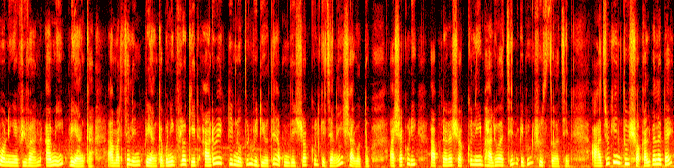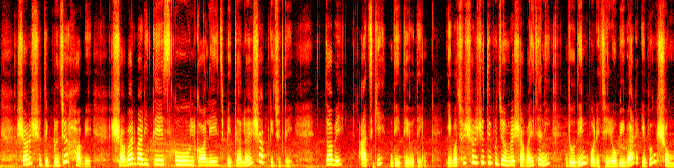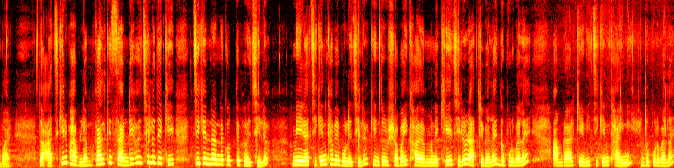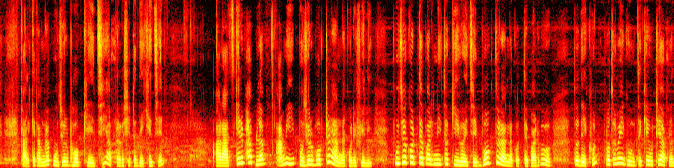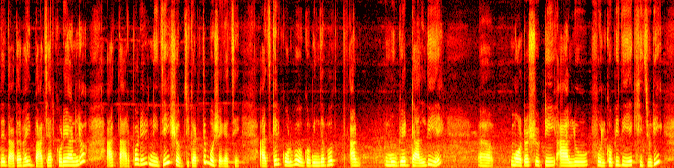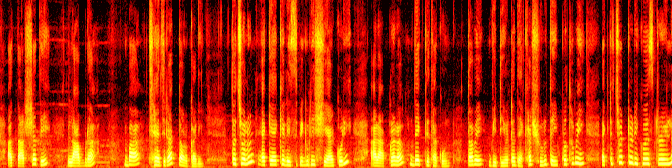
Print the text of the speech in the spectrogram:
Morning, everyone. আমি প্রিয়াঙ্কা। আমার channel Priyanka বণিক ভ্লগের আরও একটি নতুন ভিডিওতে আপনাদের সকলকে জানাই স্বাগত। আশা করি আপনারা সকলেই ভালো আছেন এবং সুস্থ আছেন। আজও কিন্তু সকালবেলাটায় সরস্বতী পুজো হবে। সবার বাড়িতে, স্কুল, কলেজ, বিদ্যালয় সব কিছুতে তবে আজকে দ্বিতীয় দিন। এবছর সরস্বতী পুজো আমরা সবাই জানি দুদিন পড়েছে, রবিবার এবং সোমবার। তো আজকের ভাবলাম, কালকে সানডে হয়েছিল দেখে চিকেন রান্না করতে হয়েছিল। মেয়েরা চিকেন খাবে বলেছিল, কিন্তু সবাই খা মানে খেয়েছিল রাত্রিবেলায়, দুপুরবেলায়। আমরা আর কেউই চিকেন খাইনি দুপুরবেলায়। কালকের আমরা পুজোর ভোগ খেয়েছি, আপনারা সেটা দেখেছেন। আর আজকের ভাবলাম, আমি পুজোর ভোগটা রান্না করে ফেলি। পুজো করতে পারিনি তো কি হয়েছে? ভোগ তো রান্না করতে পারব? তো দেখুন, প্রথমেই ঘুম থেকে উঠে আপনাদের দাদাভাই বাজার করে আনলো আর তারপরে নিজেই সবজি কাটতে বসে গেছে। আজকের করব গোবিন্দভোগ আর মুগের ডাল দিয়ে মটরশুঁটি, আলু, ফুলকপি দিয়ে খিচুড়ি আর তার সাথে লাবড়া বা ছেঁচড়ার তরকারি। তো চলুন একে একে রেসিপিগুলি শেয়ার করি আর আপনারাও দেখতে থাকুন। তবে ভিডিওটা দেখার শুরুতেই প্রথমেই একটা ছোট্ট রিকোয়েস্ট রইল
